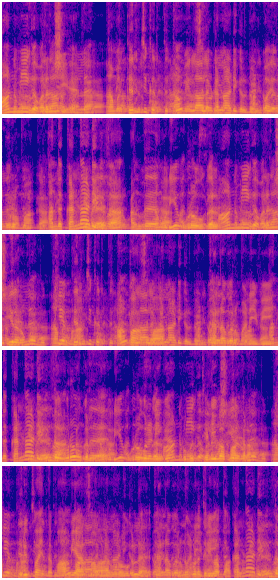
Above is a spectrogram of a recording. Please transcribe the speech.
ஆன்மீக வளர்ச்சியை நாம தெரிஞ்சுக்கிறதுக்கு நாம கண்ணாடிகள் இருக்கிறோமா அந்த கண்ணாடிகள் தான் அந்த நம்முடைய உறவுகள் ஆன்மீக வளர்ச்சியில ரொம்ப முக்கியம் தெரிஞ்சுக்கிறதுக்கு அப்பா அம்மா கண்ணாடிகள் வேண்டும். கணவர் மனைவி. அந்த கண்ணாடி இந்த உறவுகள்ல உறவுகளை. நீங்க ரொம்ப தெளிவா பார்க்கலாம். குறிப்பா இந்த மாமியார் மாமனார் உறவுகள்ல கணவர் இன்னும் கூட தெளிவா பார்க்கலாம். கண்ணாடி இந்த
